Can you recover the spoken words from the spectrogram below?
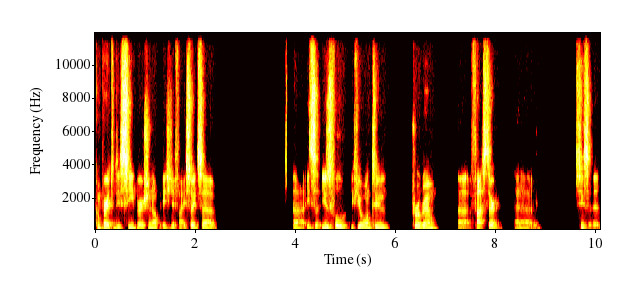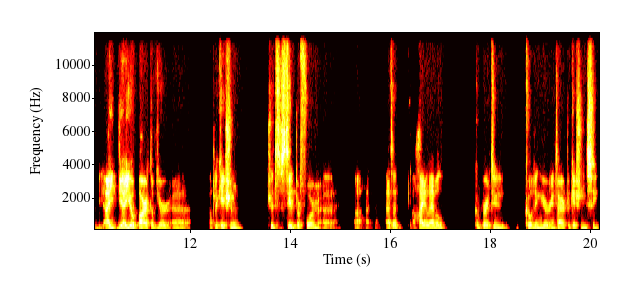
compared to the C version of HDF5. So it's a uh, it's useful if you want to program uh, faster, uh, since uh, the, I.O. part of your application should still perform at a high level compared to coding your entire application in C.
